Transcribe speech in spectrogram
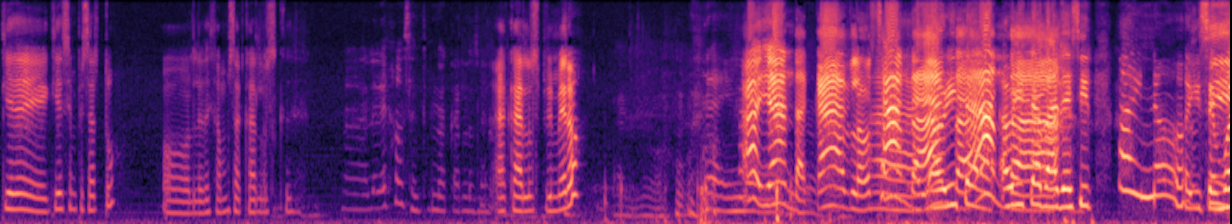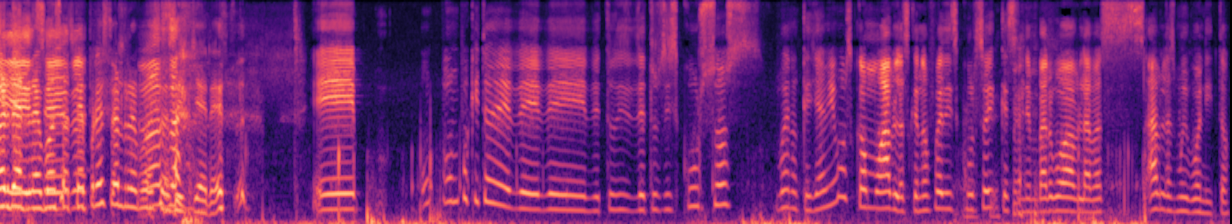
¿Quiere, ¿Quieres empezar tú? ¿O le dejamos a Carlos? Que... Ah, le dejamos el turno a Carlos. ¿A Carlos primero? Ay, anda, Carlos, anda, ahorita, ahorita va a decir, ay no, y se muerde el rebozo, te presto el rebozo si quieres. Eh, un, poquito de, de, tus discursos, bueno, que ya vimos cómo hablas, que no fue discurso y que sin embargo hablabas, hablas muy bonito.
